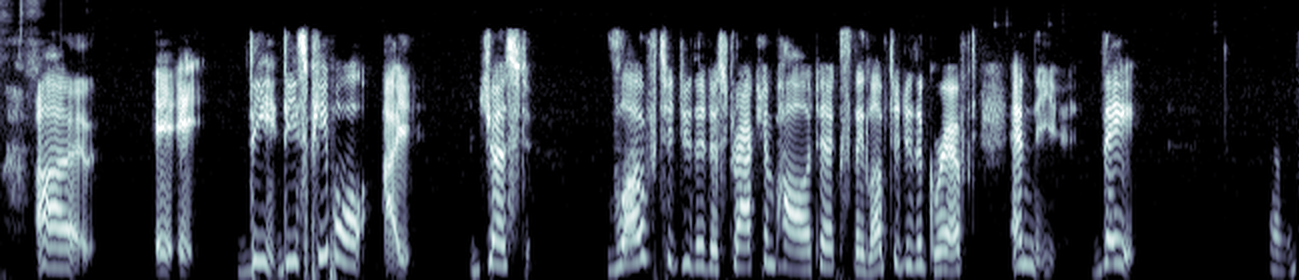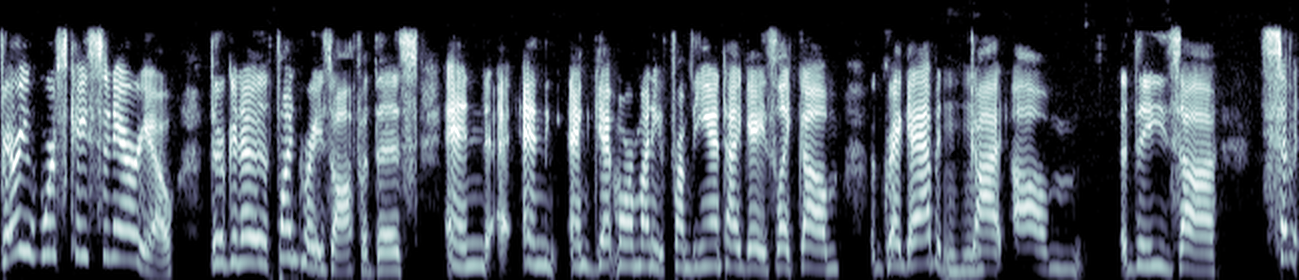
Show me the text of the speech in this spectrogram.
uh, it, it, the these people I just love to do the distraction politics. They love to do the grift, and they very worst case scenario they're going to fundraise off of this and and and get more money from the anti-gays like um Greg Abbott Mhm. got um these uh seven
